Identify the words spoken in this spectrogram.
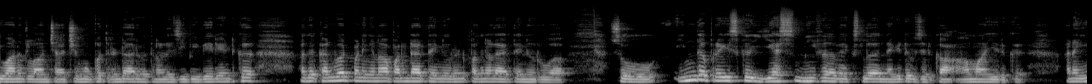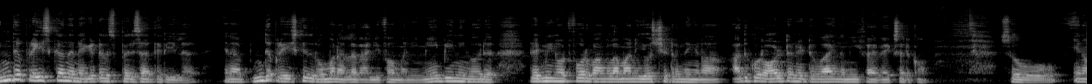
யுவானுக்கு லான்ச் ஆச்சு. முப்பத்தி ரெண்டு அறுபத்தி நாலு ஜிபி வேரியண்ட்டுக்கு அதை கன்வெர்ட் பண்ணிங்கன்னா பன்னெண்டாயிரத்தி ஐநூறு பதினாலாயிரத்தி ஐநூறுரூவா ஸோ இந்த ப்ரைஸ்க்கு எஸ் மீ ஃபைவ் எக்ஸில் நெகட்டிவ்ஸ் இருக்கா? ஆமாம் இருக்குது ஆனால் இந்த ப்ரைஸ்க்கு அந்த நெகட்டிவ்ஸ் பெருசாக தெரியல. ஏன்னா இந்த ப்ரைஸ்க்கு இது ரொம்ப நல்ல வேல்யூ ஃபார் மணி மேபி நீங்கள் ஒரு ரெட்மி நோட் ஃபோர் வாங்கலாமான்னு யோசிச்சுட்டு இருந்தீங்கன்னா அதுக்கு ஒரு ஆல்டர்னேட்டிவாக இந்த மீ ஃபைவ் எக்ஸ் இருக்கும். ஸோ ஏன்னா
